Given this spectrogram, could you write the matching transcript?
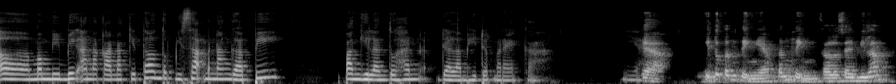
eh, membimbing anak-anak kita untuk bisa menanggapi panggilan Tuhan dalam hidup mereka. Iya. Ya, itu penting ya, penting. Kalau saya bilang,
